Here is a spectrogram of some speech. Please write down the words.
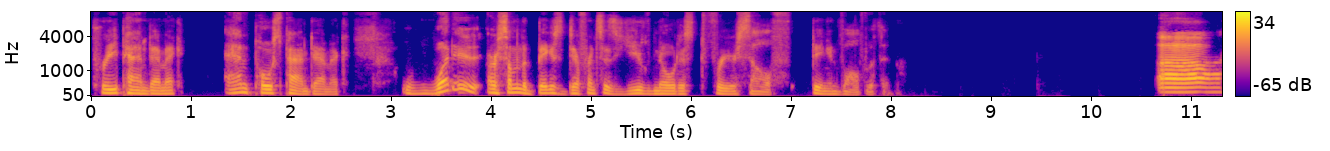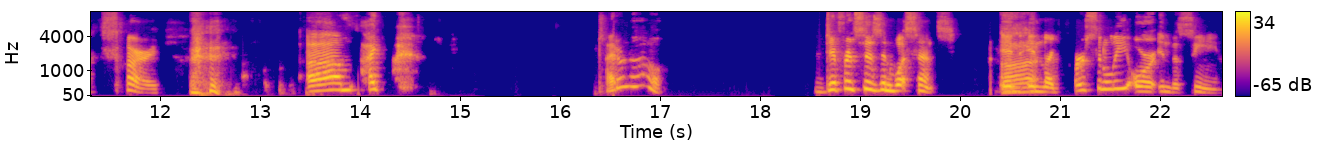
pre-pandemic and post-pandemic. What is, are some of the biggest differences you've noticed for yourself being involved with it? Uh, sorry. um, I I don't know. Differences in what sense? in uh, in like personally or in the scene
